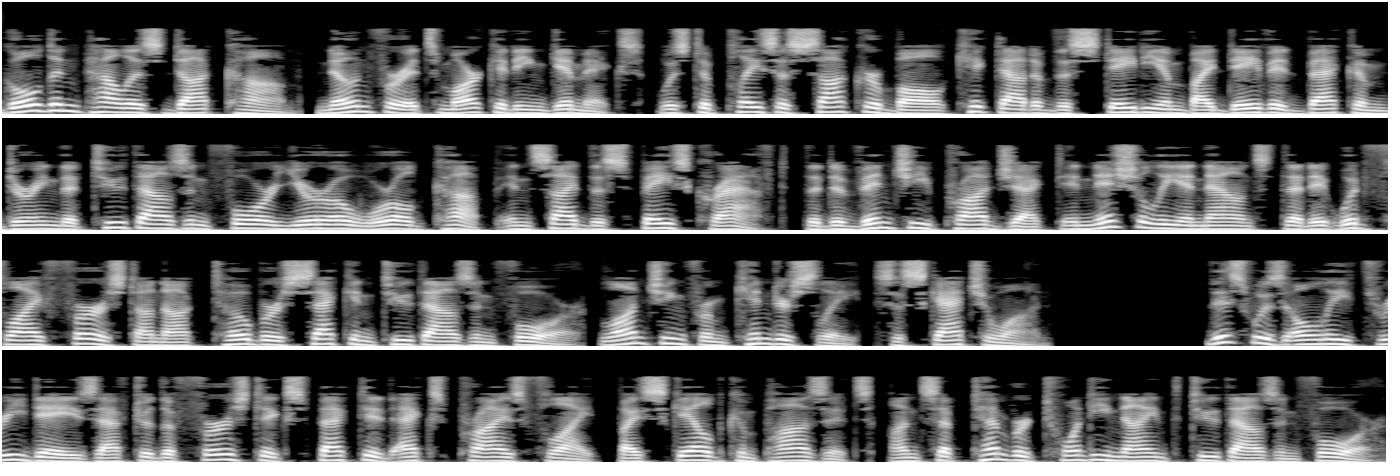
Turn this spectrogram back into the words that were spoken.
GoldenPalace.com, known for its marketing gimmicks, was to place a soccer ball kicked out of the stadium by David Beckham during the 2004 Euro World Cup inside the spacecraft. The Da Vinci project initially announced that it would fly first on October 2, 2004, launching from Kindersley, Saskatchewan. This was only three days after the first expected X Prize flight, by Scaled Composites, on September 29, 2004.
